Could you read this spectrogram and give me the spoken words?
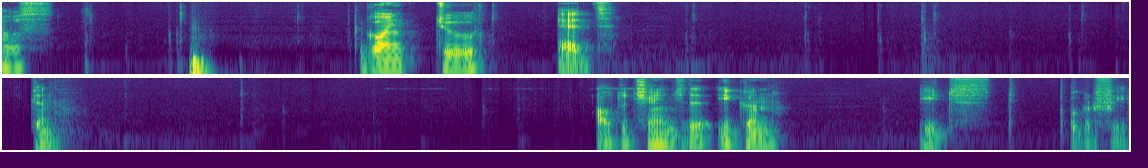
I was going to add can how to change the icon. Its typography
